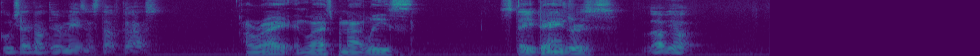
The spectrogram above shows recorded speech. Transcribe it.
Go check out their amazing stuff, guys. All right, and last but not least, stay, Stay dangerous. dangerous. Love y'all.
